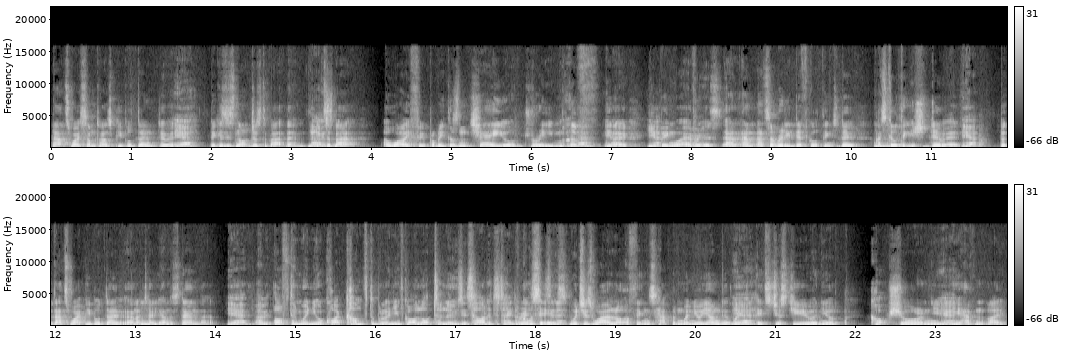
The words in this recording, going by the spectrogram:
that's why sometimes people don't do it. Yeah. Because it's not just about them. No, it's, it's about a wife who probably doesn't share your dream of, Yeah, you yeah, know, you yeah. Mm. being whatever it is. And, and that's a really difficult thing to do. I still think you should do it. Yeah. Mm. But that's why people don't. And I totally understand that. Yeah, I mean, often when you're quite comfortable and you've got a lot to lose, it's harder to take the Of risk, course it isn't is, it? which is why a lot of things happen when you're younger, when Yeah. it's just you and you're cocksure and you, Yeah. Mm. you haven't like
